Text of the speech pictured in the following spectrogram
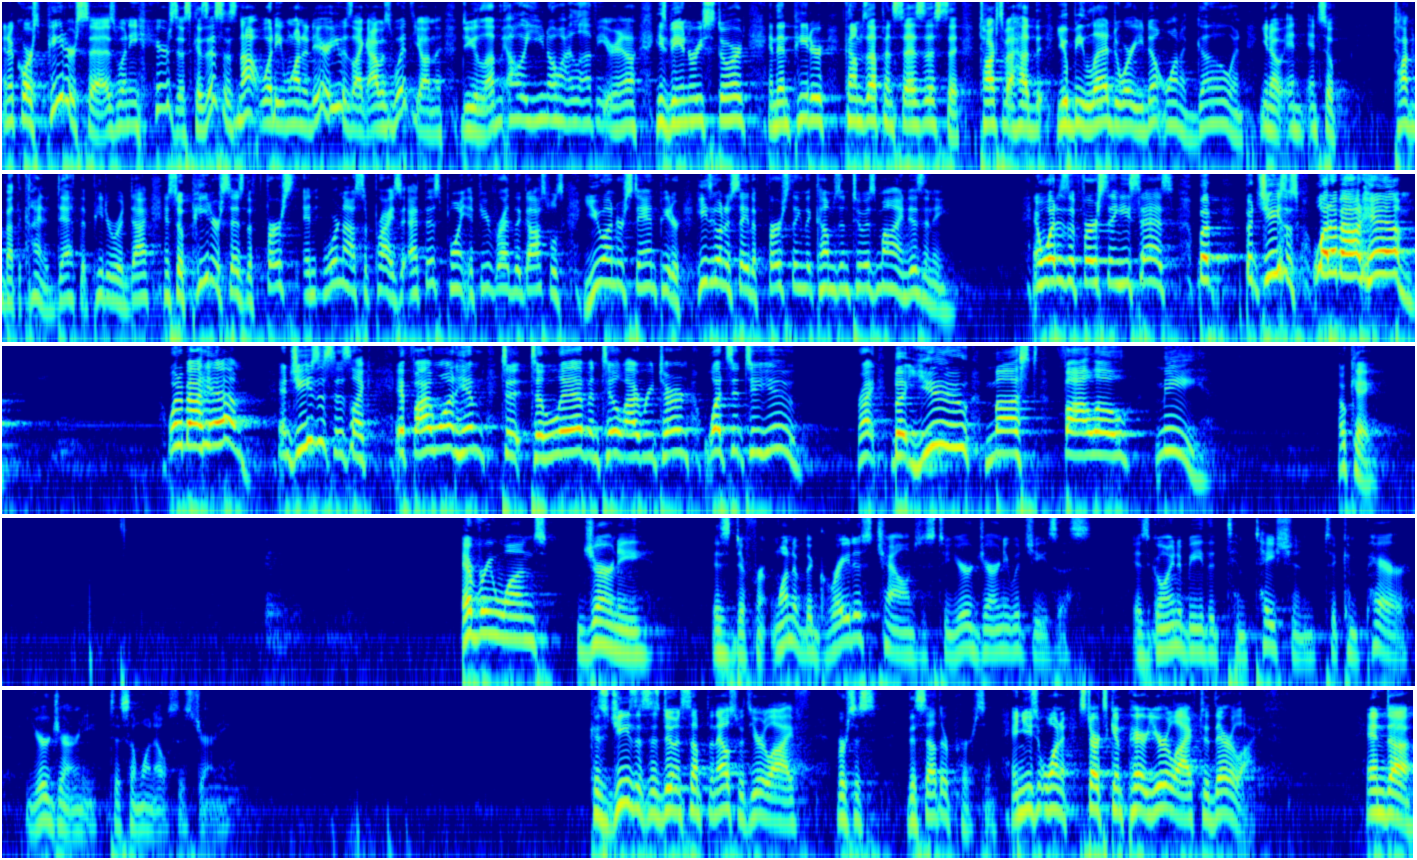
And of course, Peter says when he hears this, because this is not what he wanted to hear, he was like, I was with you on the, do you love me? Oh, you know I love you. You know, he's being restored. And then Peter comes up and says this, that talks about how you'll be led to where you don't want to go. And, you know, and, and so talking about the kind of death that Peter would die. And so Peter says the first, and we're not surprised. At this point, if you've read the Gospels, you understand Peter. He's going to say the first thing that comes into his mind, isn't he? And what is the first thing he says? But, but Jesus, what about him? What about him? And Jesus is like, if I want him to, to live until I return, what's it to you? Right? But you must follow me. Okay, Everyone's journey is different. One of the greatest challenges to your journey with Jesus is going to be the temptation to compare your journey to someone else's journey. Because Jesus is doing something else with your life versus this other person. And you want to start to compare your life to their life. And uh,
